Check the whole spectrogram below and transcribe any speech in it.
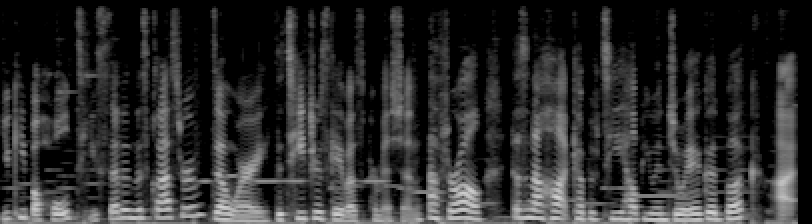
You keep a whole tea set in this classroom? Don't worry, the teachers gave us permission. After all, doesn't a hot cup of tea help you enjoy a good book? I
